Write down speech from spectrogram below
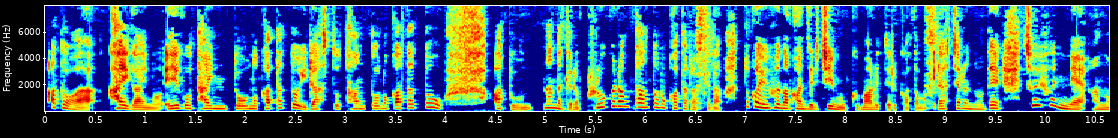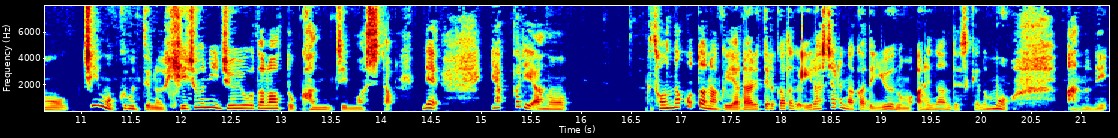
あとは海外の英語担当の方とイラスト担当の方と、あと、なんだっけな、プログラム担当の方だっけな、とかいう風な感じでチームを組まれてる方もいらっしゃるので、そういう風にね、あの、チームを組むっていうのは非常に重要だなと感じました。で、やっぱりあの、そんなことなくやられてる方がいらっしゃる中で言うのもあれなんですけども、あのね、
